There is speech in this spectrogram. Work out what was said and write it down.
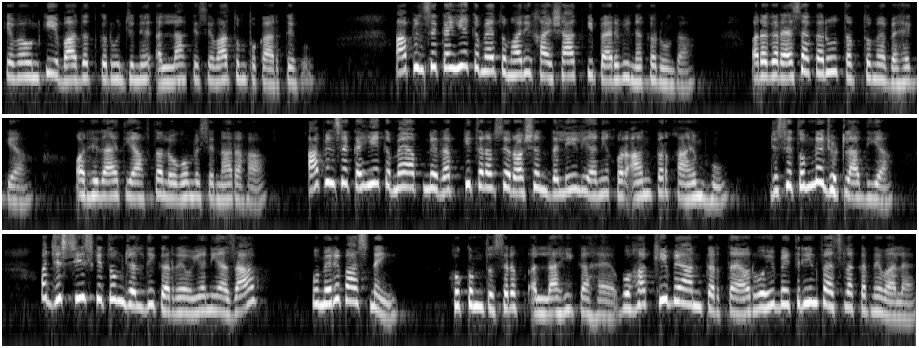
کہ میں ان کی عبادت کروں جنہیں اللہ کے سوا تم پکارتے ہو۔ آپ ان سے کہیے کہ میں تمہاری خواہشات کی پیروی نہ کروں گا۔ اور اگر ایسا کروں تب تو میں بہک گیا اور ہدایت یافتہ لوگوں میں سے نہ رہا۔ آپ ان سے کہیے کہ میں اپنے رب کی طرف سے روشن دلیل یعنی قرآن پر قائم ہوں، جسے تم نے جھٹلا دیا۔ اور جس چیز کی تم جلدی کر رہے ہو یعنی عذاب، وہ میرے پاس نہیں۔ حکم تو صرف اللہ ہی کا ہے۔ وہ حق ہی بیان کرتا ہے اور وہی بہترین فیصلہ کرنے والا ہے۔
